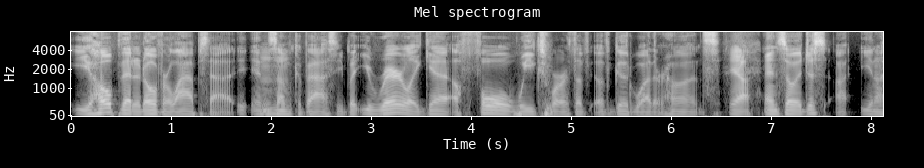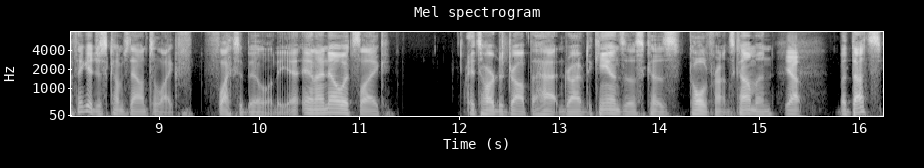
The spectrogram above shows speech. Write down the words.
you hope that it overlaps that in Mhm. some capacity, but you rarely get a full week's worth of, of good weather hunts. Yeah. And so it just, uh, you know, I think it just comes down to like f- flexibility. And I know it's like, it's hard to drop the hat and drive to Kansas because cold front's coming. Yep. But that's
